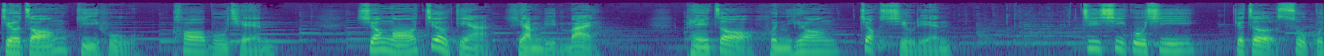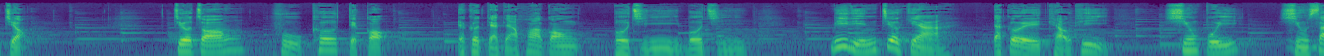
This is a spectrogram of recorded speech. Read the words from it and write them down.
招庄寄付苦无钱。嫦娥照镜嫌面歹，平祖焚香祝寿年。这四句诗叫做四不像。招庄。赴考德国，抑搁定定话讲无钱无钱。美人照镜，抑搁会挑剔，伤肥伤瘦，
